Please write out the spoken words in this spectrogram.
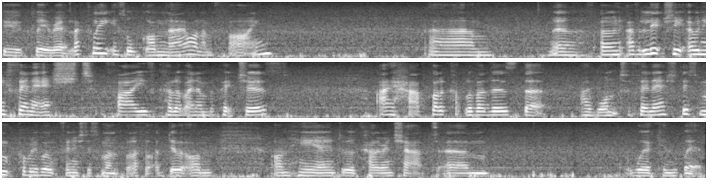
to clear it. Luckily it's all gone now and I'm fine. Um, I've, only, I've literally only finished five colour by number pictures. I have got a couple of others that I want to finish. This probably won't finish this month, but I thought I'd do it on on here and do a colour and chat um, work in the WIP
